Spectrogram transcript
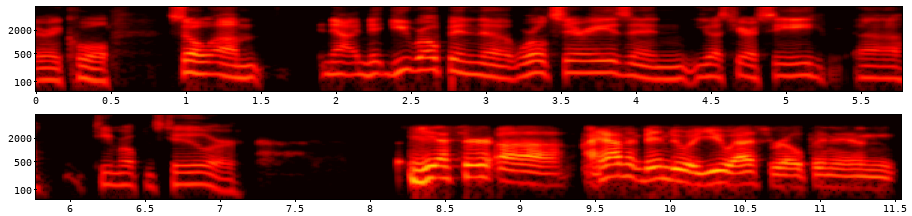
very cool. So, um, now do you rope in the World Series and USTRC uh, team ropings too, or Yes, sir. Uh, I haven't been to a U.S. roping in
